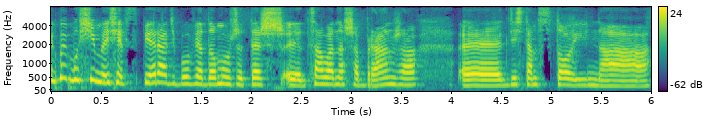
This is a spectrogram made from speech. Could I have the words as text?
jakby musimy się wspierać, bo wiadomo, że też e, cała nasza branża e, gdzieś tam stoi na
